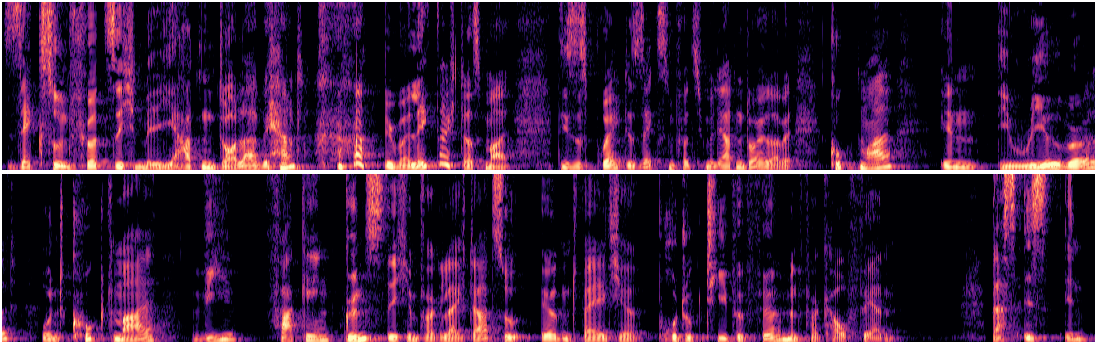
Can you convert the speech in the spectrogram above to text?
46 Milliarden Dollar wert? Überlegt euch das mal. Dieses Projekt ist 46 Milliarden Dollar wert. Guckt mal in die Real World und guckt mal, wie fucking günstig im Vergleich dazu irgendwelche produktive Firmen verkauft werden. Das ist in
